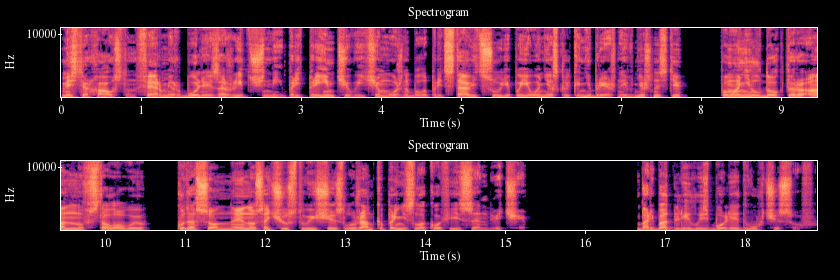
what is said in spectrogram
Мистер Хаустон, фермер более зажиточный и предприимчивый, чем можно было представить, судя по его несколько небрежной внешности, поманил доктора Анну в столовую, куда сонная, но сочувствующая служанка принесла кофе и сэндвичи. Борьба длилась более двух часов.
